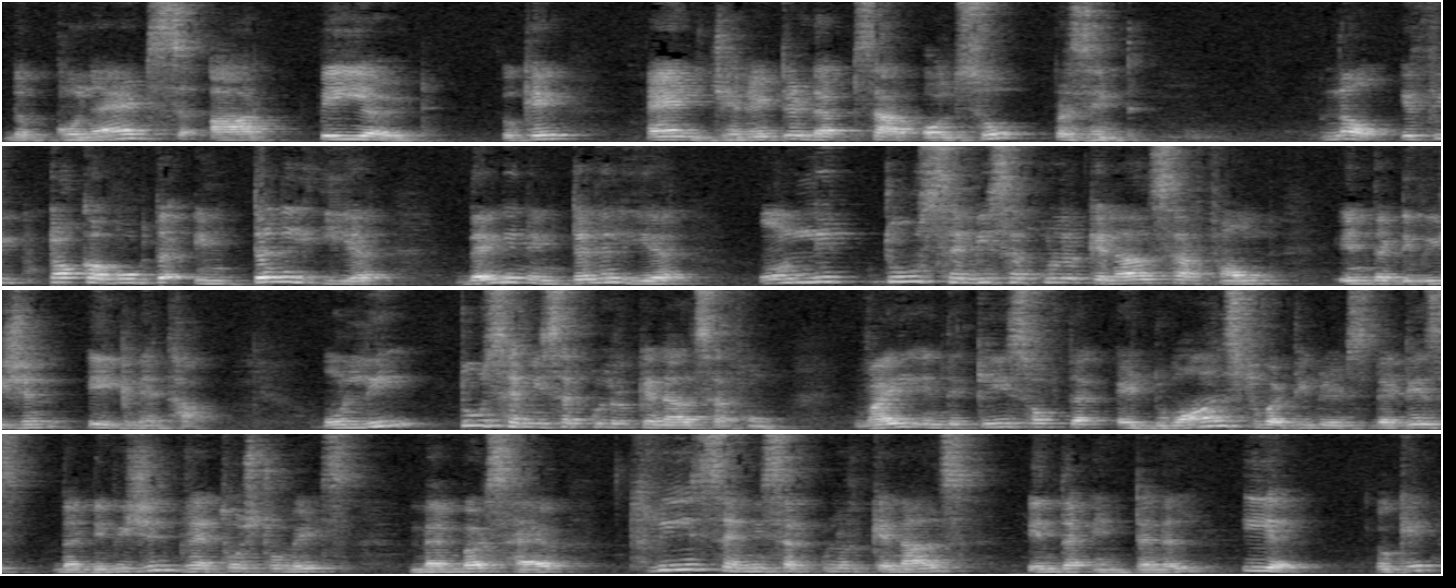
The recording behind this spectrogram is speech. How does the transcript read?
the gonads are paired okay? And genital ducts are also present. Now if we talk about the internal ear then in internal ear only two semicircular canals are found in the division agnatha only two semicircular canals are found. While in the case of the advanced vertebrates that is the division gnathostomates members have three semicircular canals in the internal ear okay?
